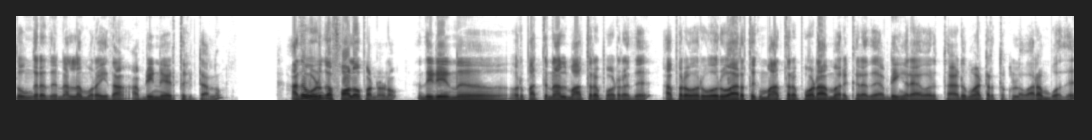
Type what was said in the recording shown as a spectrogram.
தூங்குறது நல்ல முறை தான் அப்படின்னு எடுத்துக்கிட்டாலும் அதை ஒழுங்காக ஃபாலோ பண்ணணும். திடீர்னு ஒரு பத்து நாள் மாத்திரை போடுறது அப்புறம் ஒரு ஒரு வாரத்துக்கு மாத்திரை போடாமல் இருக்கிறது அப்படிங்கிற ஒரு தடுமாற்றத்துக்குள்ளே வரும்போது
